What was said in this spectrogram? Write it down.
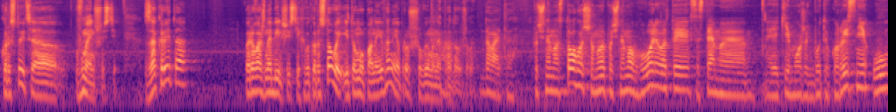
користуються в меншості. Закрита, переважна більшість їх використовує, і тому, пане Євгене, я прошу, щоб ви мене продовжили. Давайте почнемо з того, що ми почнемо обговорювати системи, які можуть бути корисні у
